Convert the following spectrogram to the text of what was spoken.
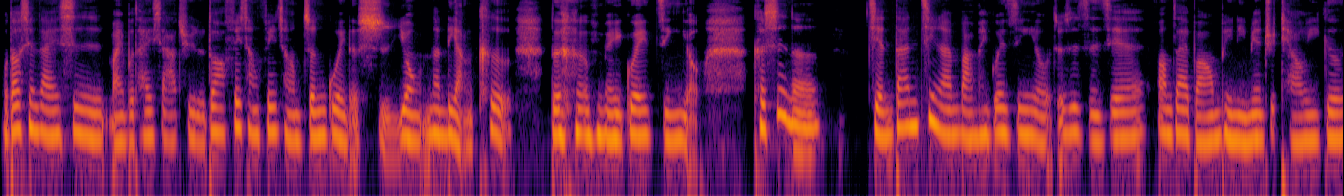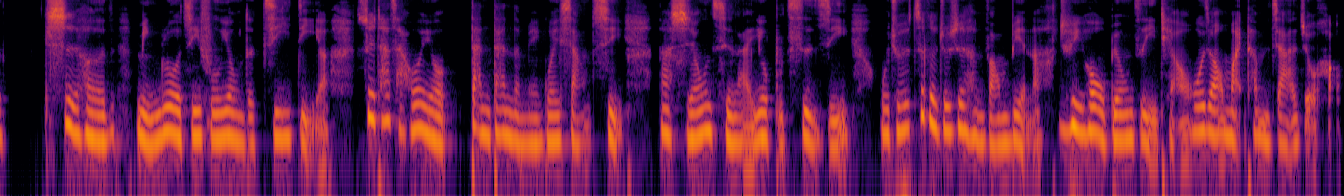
我到现在是买不太下去的，都要非常非常珍贵的使用那两克的 玫瑰精油。可是呢，简单竟然把玫瑰精油就是直接放在保养品里面去调一个适合敏弱肌肤用的基底啊，所以它才会有。淡淡的玫瑰香气，那使用起来又不刺激，我觉得这个就是很方便啊。就以后我不用自己调，我只要买他们家的就好。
